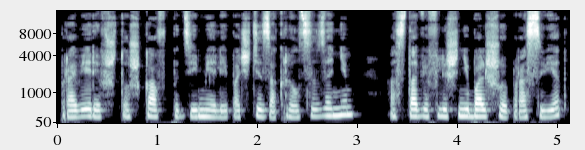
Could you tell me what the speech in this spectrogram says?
Проверив, что шкаф в подземелье почти закрылся за ним, оставив лишь небольшой просвет,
